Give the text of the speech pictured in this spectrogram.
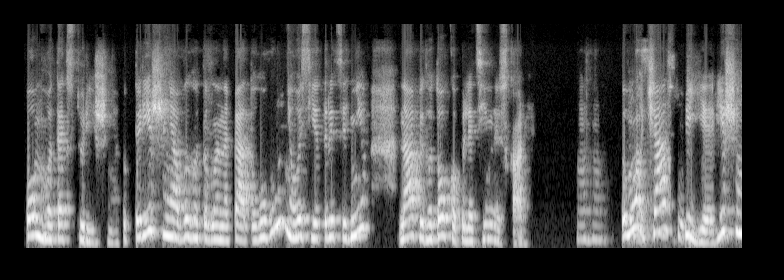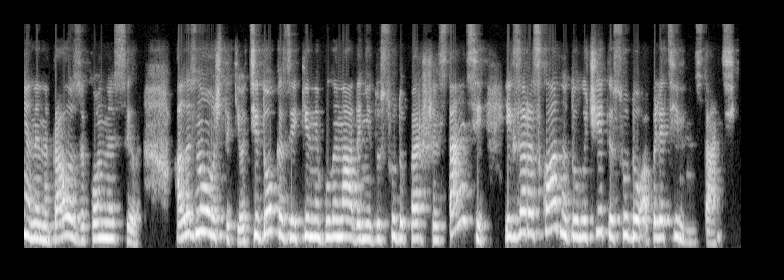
повного тексту рішення. Тобто рішення виготовлене 5 грудня, ось є 30 днів на підготовку апеляційної скарги. Угу. Тому час є, рішення не набрало законної сили. Але знову ж таки, оці докази, які не були надані до суду першої інстанції, їх зараз складно долучити суду апеляційної інстанції.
